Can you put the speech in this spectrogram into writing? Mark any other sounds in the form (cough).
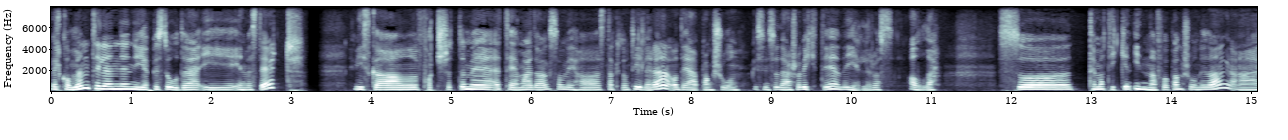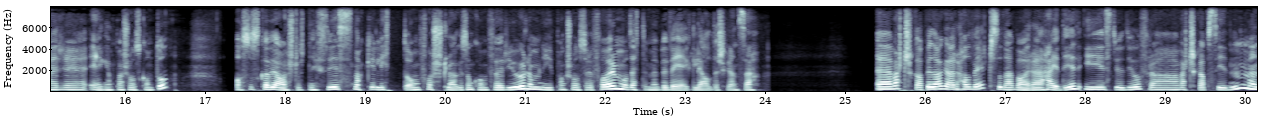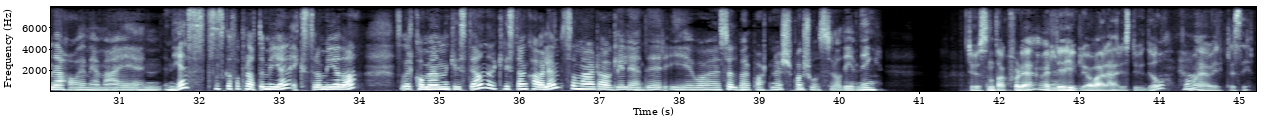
Velkommen til en ny episode i Investert. Vi skal fortsette med et tema i dag som vi har snakket om tidligere, og det er pensjon. Vi syns jo det er så viktig. Det gjelder oss alle. Så tematikken innafor pensjon i dag er eh, egen pensjonskonto. Og så skal vi avslutningsvis snakke litt om forslaget som kom før jul om ny pensjonsreform og dette med bevegelig aldersgrense. Eh, vertskapet i dag er halvert, så det er bare Heidi i studio fra vertskapssiden. Men jeg har jo med meg en, en gjest som skal få prate mye, ekstra mye da. Så velkommen, Christian. Christian Karlem, som er daglig leder i Sødberg Partners pensjonsrådgivning. Tusen takk for det. Veldig hyggelig å være her i studio, ja. må jeg virkelig si.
